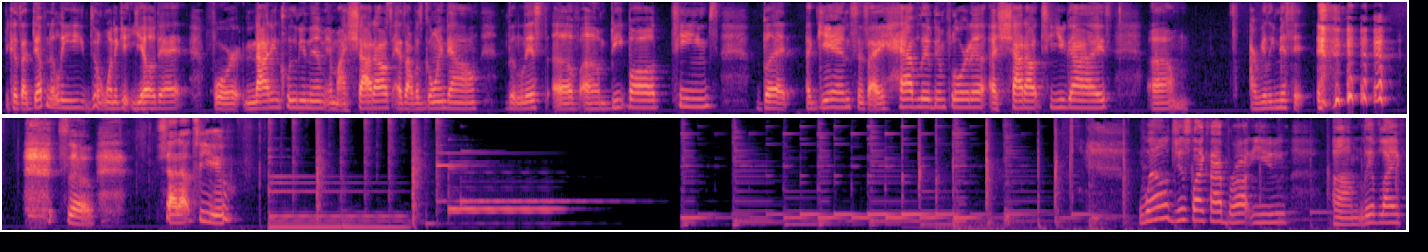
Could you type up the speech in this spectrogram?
because I definitely don't want to get yelled at for not including them in my shout outs as I was going down the list of um, beepball teams. But again, since I have lived in Florida, a shout out to you guys. Um, I really miss it. so, shout out to you. Well, just like I brought you um, Live Life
